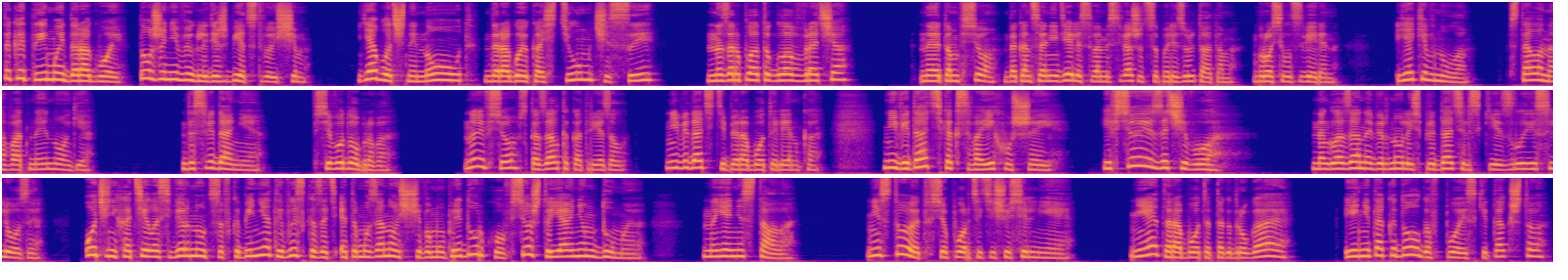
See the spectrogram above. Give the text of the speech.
Так и ты, мой дорогой, тоже не выглядишь бедствующим. Яблочный ноут, дорогой костюм, часы. На зарплату главврача? На этом все. До конца недели с вами свяжутся по результатам», — бросил Зверин. Я кивнула. Встала на ватные ноги. «До свидания. Всего доброго». Ну и все, сказал, как отрезал. «Не видать тебе работы, Ленка. Не видать, как своих ушей. И все из-за чего?» На глаза навернулись предательские злые слезы. Очень хотелось вернуться в кабинет и высказать этому заносчивому придурку все, что я о нем думаю. Но я не стала. Не стоит все портить еще сильнее. Не эта работа, так другая. Я не так и долго в поиске, так что...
